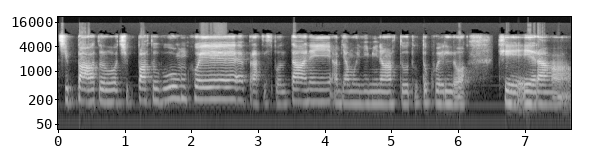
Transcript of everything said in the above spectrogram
cippato, cippato ovunque, prati spontanei, abbiamo eliminato tutto quello che era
